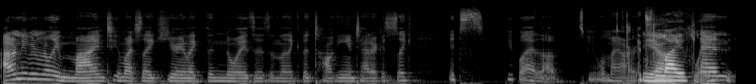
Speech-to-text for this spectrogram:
I don't even really mind too much like hearing like the noises and like the talking and chatter because it's like it's people I love. It's people in my heart. It's Yeah. lively. And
